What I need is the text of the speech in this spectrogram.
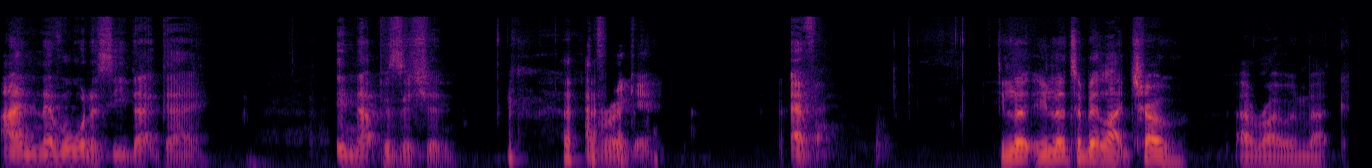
I never want to see that guy in that position ever again, ever. He looked. He looked a bit like Cho at right wing back.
